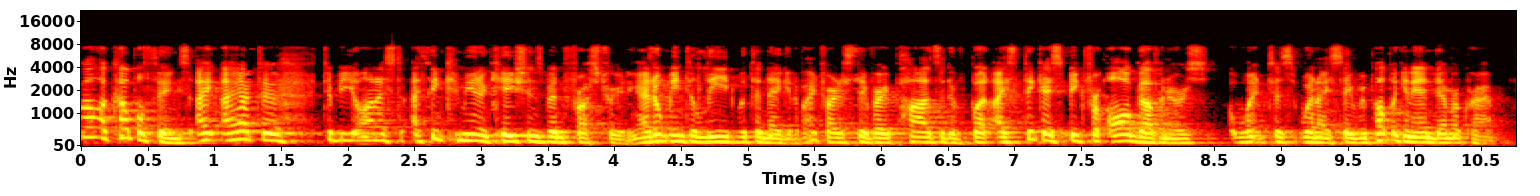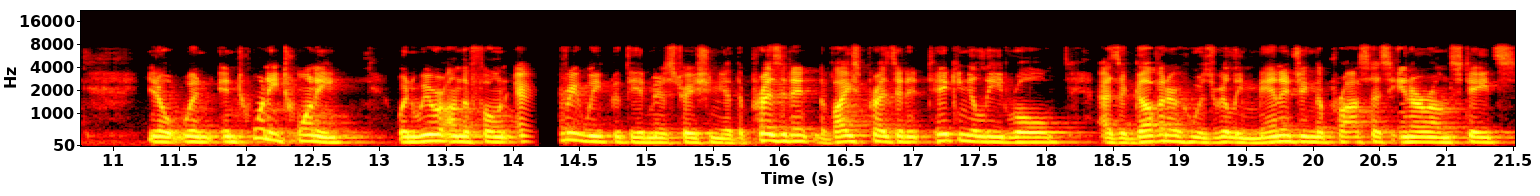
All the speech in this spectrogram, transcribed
Well, a couple things. I, I, have to, to be honest. I think communication's been frustrating. I don't mean to lead with the negative. I try to stay very positive, but I think I speak for all governors when, to, when I say Republican and Democrat. You know, when in 2020, when we were on the phone every week with the administration, you had the president, the vice president taking a lead role as a governor who was really managing the process in our own states,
